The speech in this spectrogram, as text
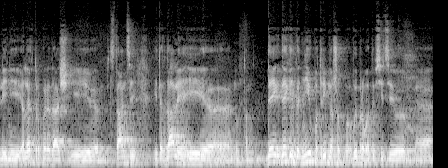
ліній електропередач і підстанцій, і так далі. І е, ну там декілька днів потрібно, щоб виправити всі ці е,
